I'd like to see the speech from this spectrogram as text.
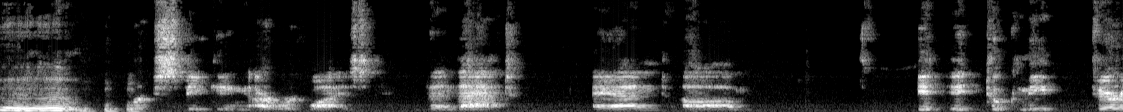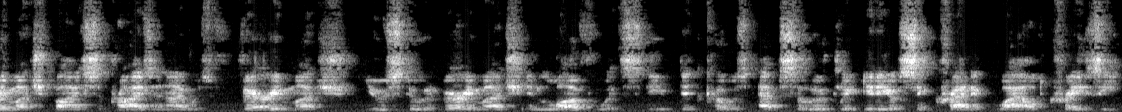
Mm-hmm. work speaking, artwork wise, than that. And um, it, it took me very much by surprise, and I was very much used to it, very much in love with Steve Ditko's absolutely idiosyncratic, wild, crazy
